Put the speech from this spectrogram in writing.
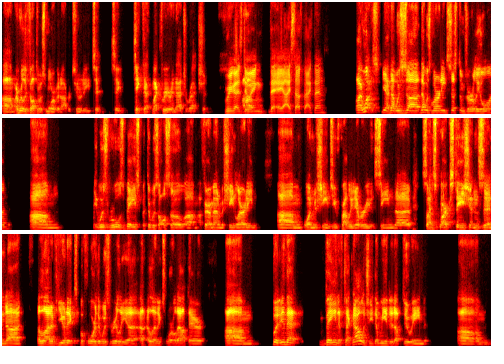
um, I really felt there was more of an opportunity to to take that my career in that direction. Were you guys um, doing the AI stuff back then? I was, yeah. That was uh, that was learning systems early on. Um, it was rules based, but there was also um, a fair amount of machine learning um, on machines you've probably never even seen uh, Sun SPARCstations and uh, a lot of Unix before there was really a, a Linux world out there. Um, but in that vein of technology, then we ended up doing um,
